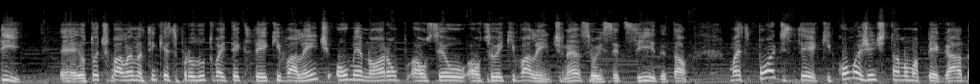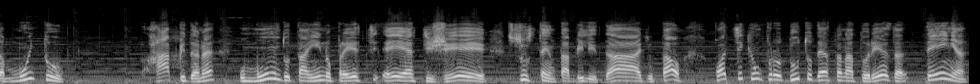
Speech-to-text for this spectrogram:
se é, eu tô te falando assim que esse produto vai ter que ser equivalente ou menor ao, ao, seu, ao seu equivalente, né? Seu inseticida e tal. Mas pode ser que, como a gente está numa pegada muito rápida, né? O mundo está indo para ESG, sustentabilidade e tal. Pode ser que um produto dessa natureza tenha,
